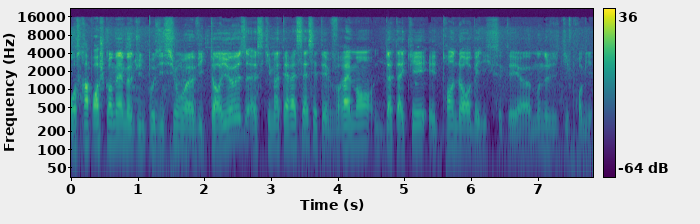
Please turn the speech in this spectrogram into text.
on se rapproche quand même d'une position euh, victorieuse. Euh, ce qui m'intéressait, c'était vraiment d'attaquer et de prendre leur obélisque. C'était euh, mon objectif premier.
